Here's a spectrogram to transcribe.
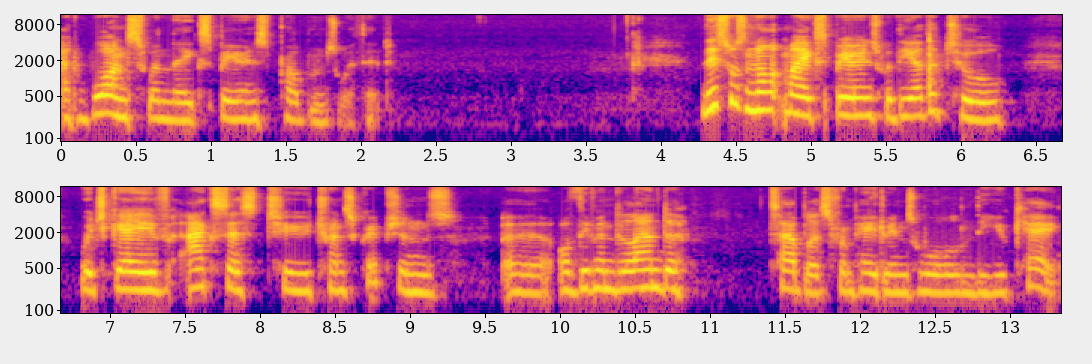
at once when they experienced problems with it. This was not my experience with the other tool, which gave access to transcriptions uh, of the Vindolanda tablets from Hadrian's Wall in the UK.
